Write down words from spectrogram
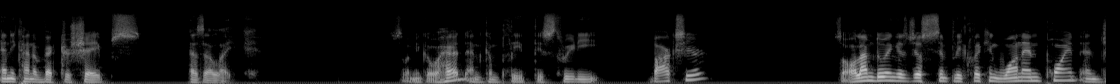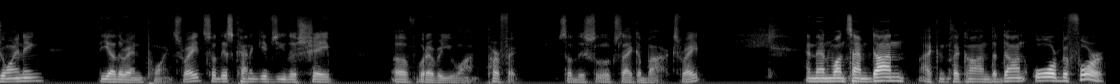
any kind of vector shapes as I like. So let me go ahead and complete this 3D box here. So all I'm doing is just simply clicking one endpoint and joining the other endpoints, right? So this kind of gives you the shape of whatever you want. Perfect. So this looks like a box, right? And then once I'm done, I can click on the done or before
